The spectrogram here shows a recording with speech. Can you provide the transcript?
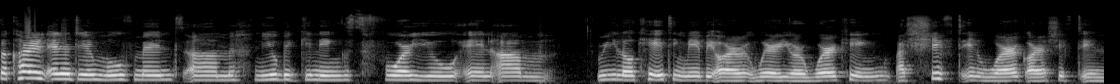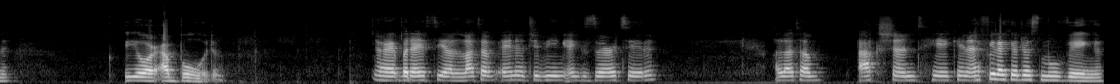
So current energy movement, um, new beginnings for you in um, relocating maybe or where you're working, a shift in work or a shift in your abode. All right, but I see a lot of energy being exerted, a lot of action taken. I feel like you're just moving.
